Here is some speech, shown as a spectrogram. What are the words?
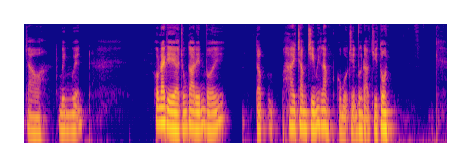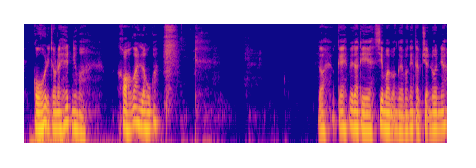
chào uh, Bình Nguyễn. Hôm nay thì à, chúng ta đến với Tập 295 Của bộ truyện Vương Đạo Trí Tôn. Cố để cho nó hết nhưng mà Khó quá, lâu quá. Rồi, ok Bây giờ thì xin mời mọi người vào nghe tập truyện luôn nhé.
